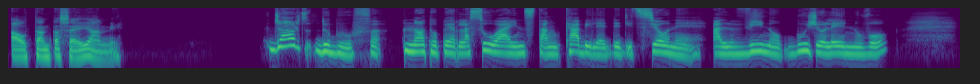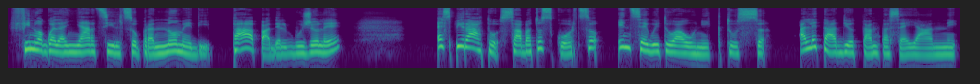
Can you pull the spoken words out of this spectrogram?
a 86 anni. Georges Duboff, noto per la sua instancabile dedizione al vino Beaujolais Nouveau, fino a guadagnarsi il soprannome di Papa del Beaujolais, è spirato sabato scorso in seguito a un ictus all'età di 86 anni.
